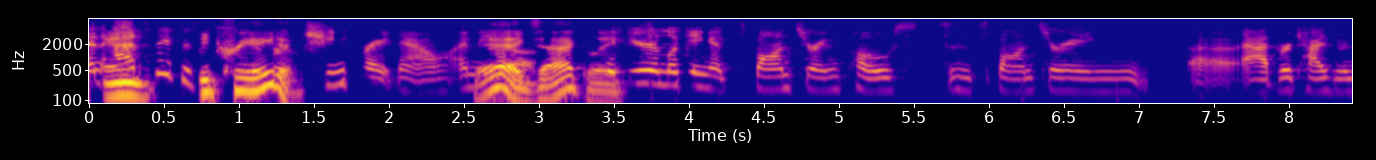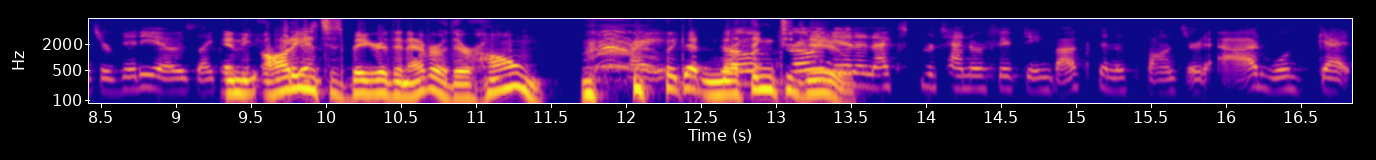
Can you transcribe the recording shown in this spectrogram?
And, And ad space is be creative. cheap right now. I mean, Yeah, exactly. if you're looking at sponsoring posts and sponsoring uh, advertisements or videos, like And the audience is bigger than ever. They're home. Right. they got nothing to do. in an extra 10 or 15 bucks in a sponsored ad will get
